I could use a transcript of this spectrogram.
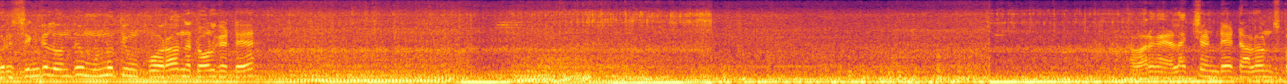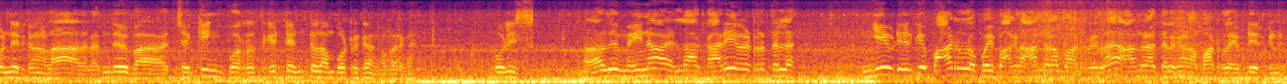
ஒரு சிங்கிள் வந்து முந்நூற்றி முப்பது ரூபா அந்த டோல்கேட்டு பாருங்க எலெக்ஷன் டேட் அலௌன்ஸ் பண்ணியிருக்காங்களா அதுலேருந்து செக்கிங் போடுறதுக்கு டென்ட்டுலாம் போட்டிருக்காங்க பாருங்கள் போலீஸ் அதாவது மெயினாக எல்லா காரையும் விடுறதில்ல இங்கேயே இப்படி இருக்குது பார்டரில் போய் பார்க்கலாம் ஆந்திரா பார்டரில் ஆந்திரா தெலுங்கானா பார்டரில் எப்படி இருக்குன்னு.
